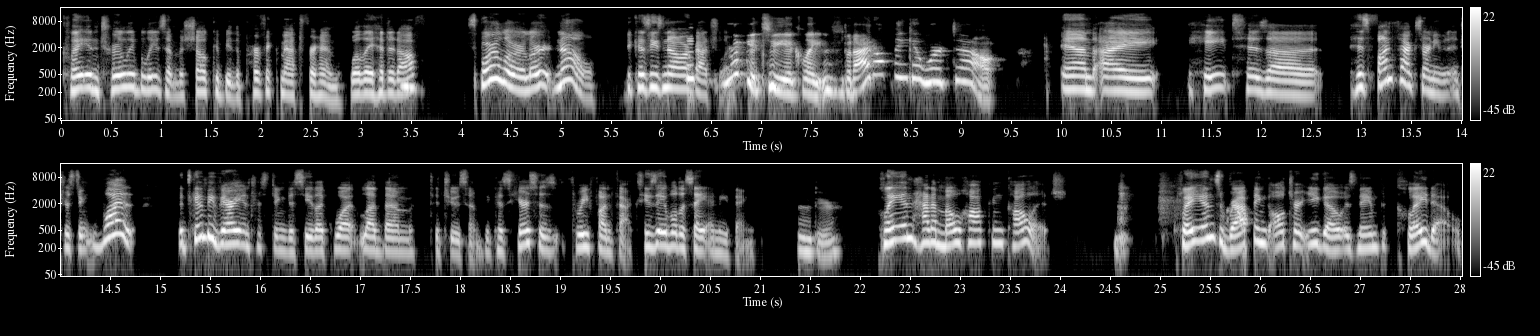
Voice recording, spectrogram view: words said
Clayton truly believes that Michelle could be the perfect match for him. Will they hit it off? Spoiler alert, no, because he's now our bachelor. Look it to you, Clayton, but I don't think it worked out. And I hate his uh his fun facts aren't even interesting. What it's going to be very interesting to see like what led them to choose him because here's his three fun facts. He's able to say anything. Oh dear. Clayton had a mohawk in college. Clayton's rapping alter ego is named Claydo.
